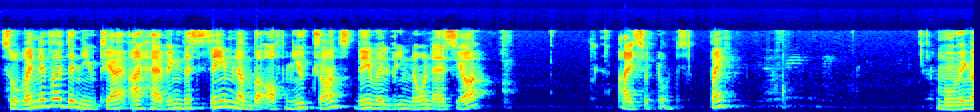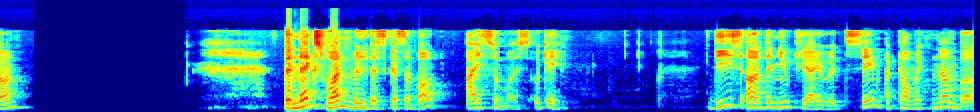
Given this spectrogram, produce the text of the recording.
So whenever the nuclei are having the same number of neutrons they will be known as your isotones fine. Moving on. The next one we'll discuss about isomers. Okay. These are the nuclei with same atomic number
